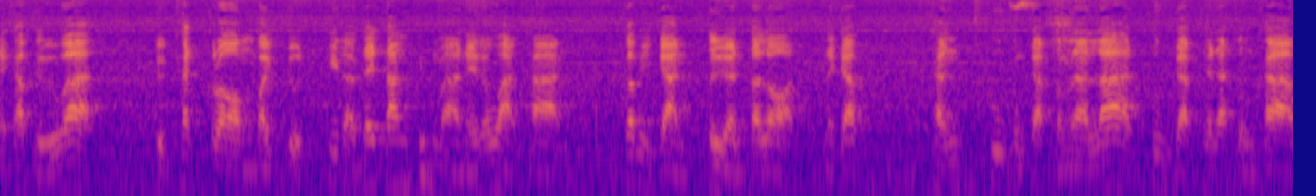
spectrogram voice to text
นะครับ หรือว่าจุดคัดกรองบางจุดที่เราได้ตั้งขึ้นมาในระหว่างทาง ก็มีการเตือนตลอดนะครับ ทั้งผู้กำกับสำนักราชผู้กำกับชนะสงคราม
